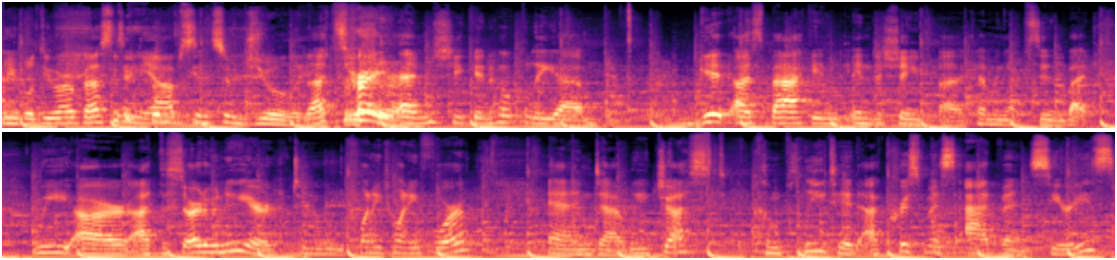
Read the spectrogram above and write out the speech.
we will do our best in the absence of Julie. That's right, sure. and she can hopefully um, get us back in, into shape uh, coming up soon. But we are at the start of a new year to 2024, and uh, we just completed a Christmas Advent series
